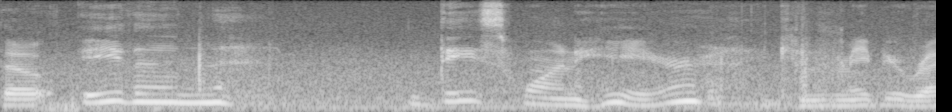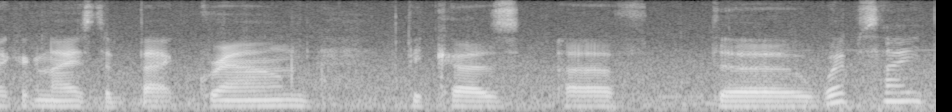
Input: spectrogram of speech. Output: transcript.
so even this one here, you can maybe recognize the background because of the website.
